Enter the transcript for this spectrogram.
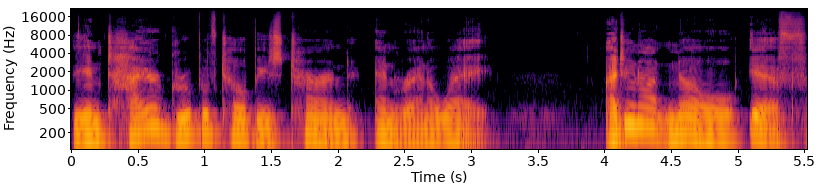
the entire group of topis turned and ran away. I do not know if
